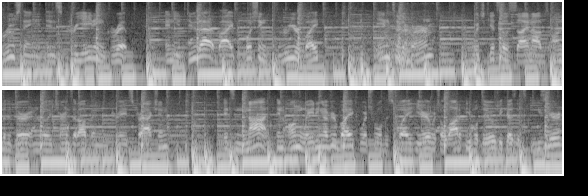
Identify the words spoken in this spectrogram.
roosting is creating grip. And you do that by pushing through your bike into the berm, which gets those side knobs under the dirt and really turns it up and creates traction. It's not an unweighting of your bike, which we'll display here, which a lot of people do because it's easier.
